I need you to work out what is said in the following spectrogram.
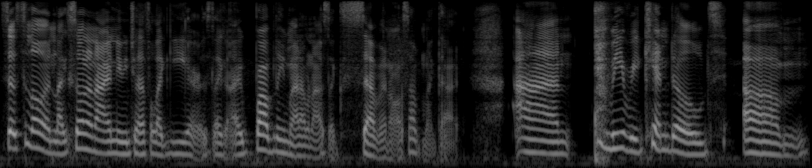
So Sloan, like Sloan and I knew each other for like years. Like I probably met her when I was like seven or something like that. And we rekindled um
